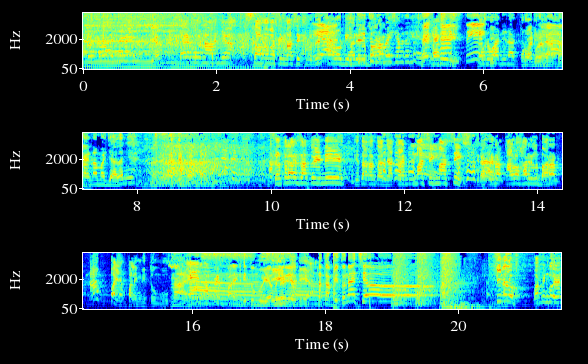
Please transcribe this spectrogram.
Setelah ini, Ya. saya mau nanya sama masing-masing sebenarnya Iya. kalau di hari Itu, itu lebaran namanya siapa tadi? Hesti. Pasti. Purwadinata. Purwadinata. Kayak nama jalan ya. Setelah yang satu ini kita akan tanyakan masing-masing kira-kira kalau hari lebaran apa yang paling ditunggu? Nah, itu apa yang paling ditunggu ya bener Itu ya? dia. Tetap Tonight Show. Sini loh, maafin gue ya.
